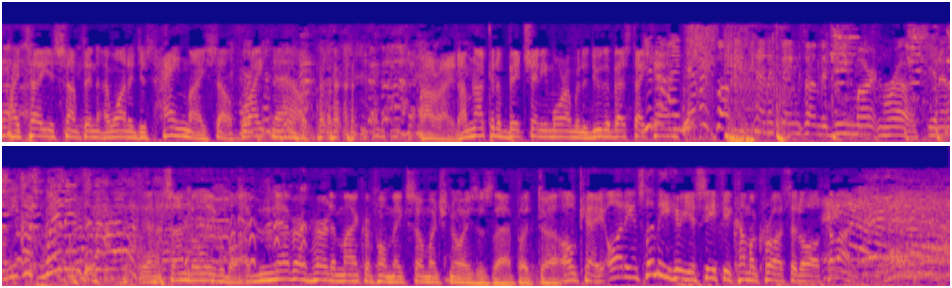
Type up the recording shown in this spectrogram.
I tell you something, I want to just hang myself right now. All right, I'm not going to bitch anymore. I'm going to do the best I You know, can. I never saw these kind of things on the Dean Martin roast. You know, he just went into the roast. It's unbelievable. I've never heard a microphone make so much noise as that. But, uh, okay, audience, let me hear you, see if you come across at all. Come on.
